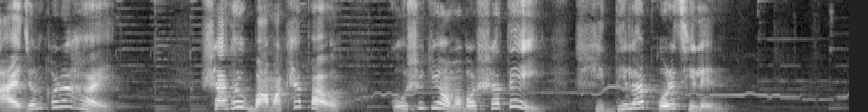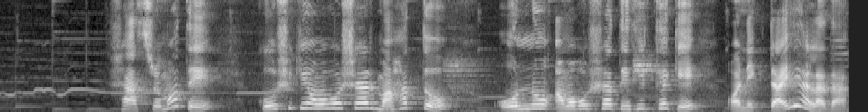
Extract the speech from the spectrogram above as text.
আয়োজন করা হয়। সাধক বামাখ্যাপাও কৌশিকী অমাবস্যাতেই সিদ্ধিলাভ করেছিলেন। শাস্ত্রমতে কৌশিকী অমাবস্যার মাহাত্ম্য অন্য অমাবস্যা তিথির থেকে অনেকটাই আলাদা।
